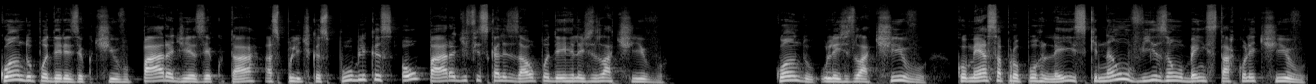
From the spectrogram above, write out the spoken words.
quando o Poder Executivo para de executar as políticas públicas ou para de fiscalizar o Poder Legislativo quando o legislativo começa a propor leis que não visam o bem-estar coletivo,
